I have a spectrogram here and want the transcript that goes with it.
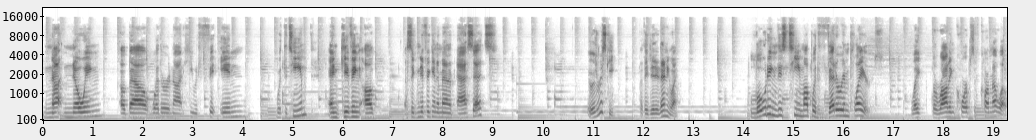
not knowing about whether or not he would fit in with the team, and giving up a significant amount of assets, it was risky, but they did it anyway. Loading this team up with veteran players like the rotting corpse of Carmelo,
